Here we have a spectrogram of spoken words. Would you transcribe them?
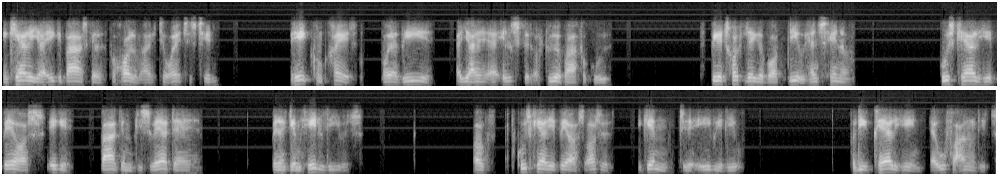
En kærlighed, jeg ikke bare skal forholde mig teoretisk til. Helt konkret må jeg vide, at jeg er elsket og dyrbar for Gud. Vi kan trygt lægge vort liv i hans hænder. Guds kærlighed bærer os ikke bare gennem de svære dage, men gennem hele livet. Og Guds kærlighed bærer os også igennem til det evige liv. Fordi kærligheden er uforanderligt,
